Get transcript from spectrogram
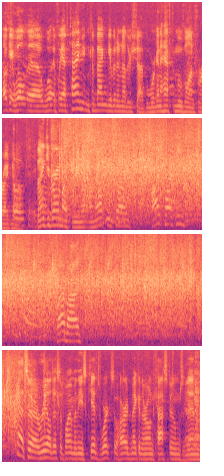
Okay. Well, uh, well, if we have time, you can come back and give it another shot. But we're going to have to move on for right now. Okay, Thank you very much, Rena. I'm awfully sorry. Bye, Corky. Bye bye. That's a real disappointment. These kids work so hard making their own costumes and then.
